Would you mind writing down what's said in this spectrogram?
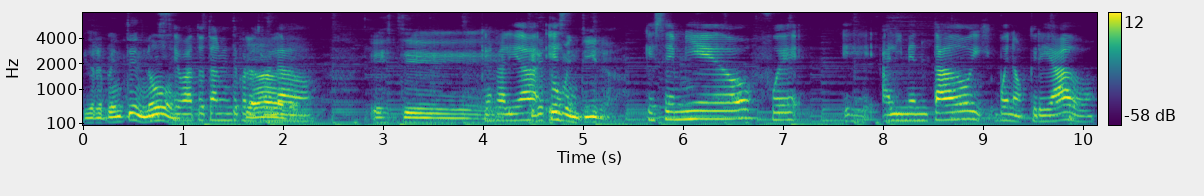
y de repente no. Se va totalmente por Claro. otro lado. Este, Que en realidad todo es- mentira. Que ese miedo fue eh, alimentado y, bueno, creado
